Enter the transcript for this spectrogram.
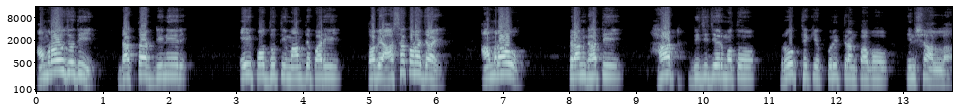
আমরাও যদি ডাক্তার ডিনের এই পদ্ধতি মানতে পারি, তবে আশা করা যায় আমরাও প্রাণঘাতী হার্ট ডিজিজের মতো রোগ থেকে পরিত্রাণ পাব ইনশাআল্লাহ।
